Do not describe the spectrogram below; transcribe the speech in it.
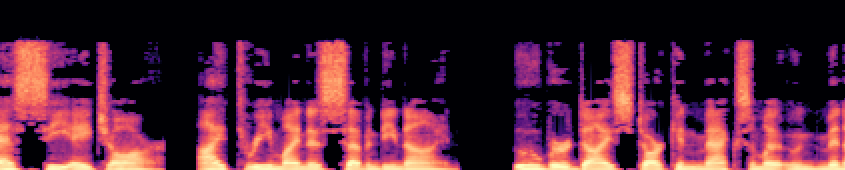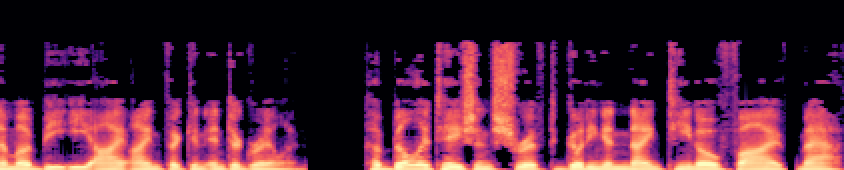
SCHR. I3-79. Über die starken Maxima und Minima bei einfachen Integralen. Habilitationsschrift Göttingen 1905, Math.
